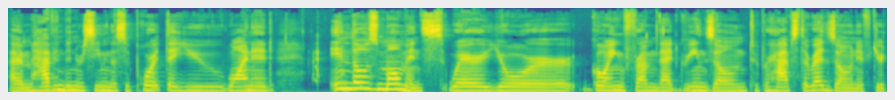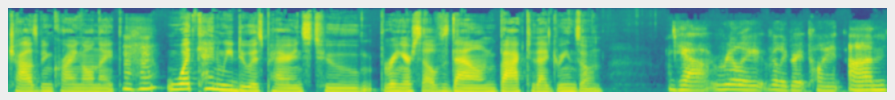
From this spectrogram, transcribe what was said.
um, haven't been receiving the support that you wanted in mm-hmm. those moments where you're going from that green zone to perhaps the red zone if your child's been crying all night mm-hmm. what can we do as parents to bring ourselves down back to that green zone yeah, really, really great point. Um,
